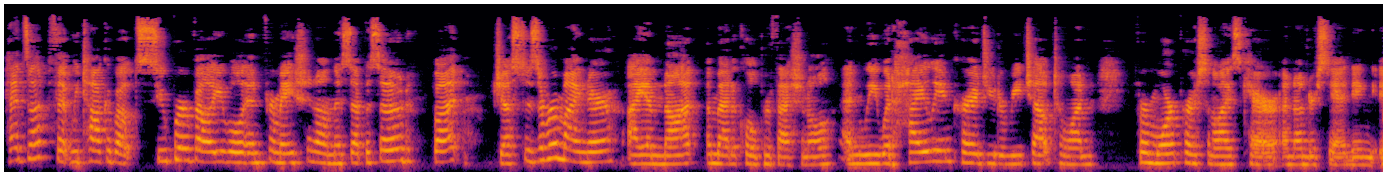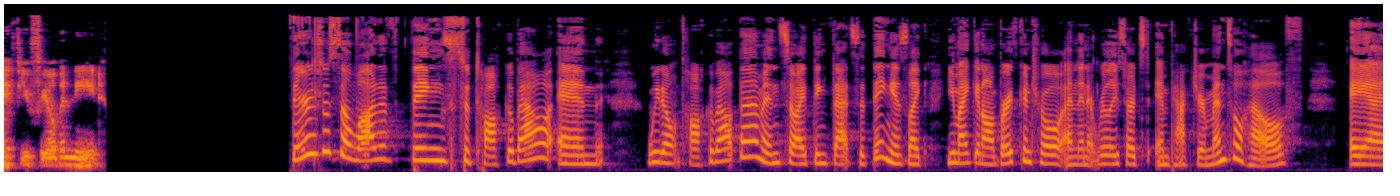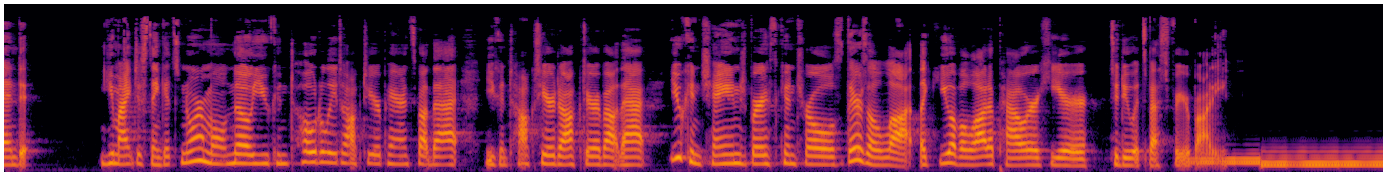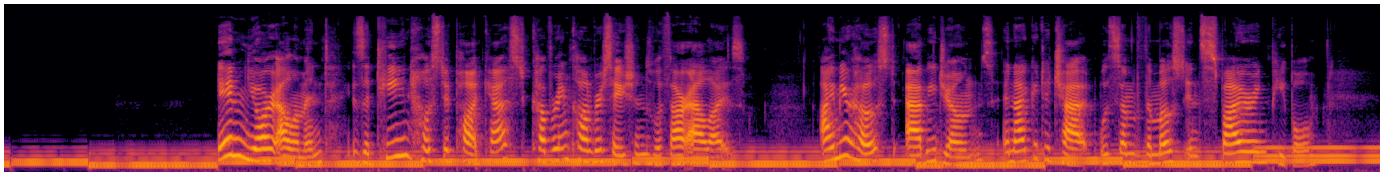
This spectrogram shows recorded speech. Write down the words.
Heads up that we talk about super valuable information on this episode, but just as a reminder, I am not a medical professional, and we would highly encourage you to reach out to one for more personalized care and understanding if you feel the need. There's just a lot of things to talk about and we don't talk about them. And so I think that's the thing is like you might get on birth control and then it really starts to impact your mental health and you might just think it's normal. No, you can totally talk to your parents about that. You can talk to your doctor about that. You can change birth controls. There's a lot. Like you have a lot of power here to do what's best for your body. In Your Element is a teen hosted podcast covering conversations with our allies. I'm your host, Abby Jones, and I get to chat with some of the most inspiring people.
